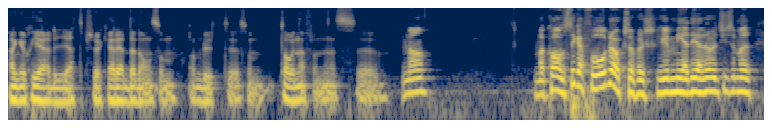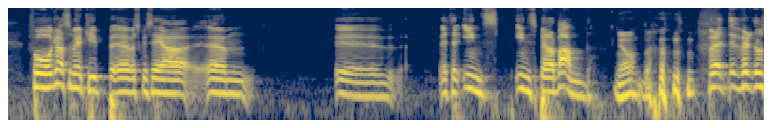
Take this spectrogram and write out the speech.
engagerad i att försöka rädda de som har blivit eh, som tagna från hennes... eh, ja. De har konstiga fåglar också för att skriva meddelanden. Det typ som en, fåglar som är typ, eh, vad ska vi säga, um, uh, ins, inspelarband. ja, För att, för att de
